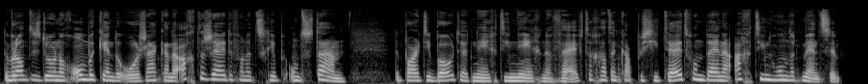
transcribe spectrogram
De brand is door nog onbekende oorzaak aan de achterzijde van het schip ontstaan. De partyboot uit 1959 had een capaciteit van bijna 1800 mensen.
